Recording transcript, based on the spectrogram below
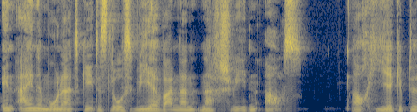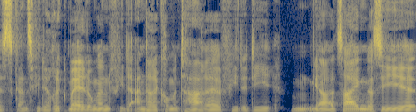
in einem Monat geht es los, wir wandern nach Schweden aus. Auch hier gibt es ganz viele Rückmeldungen, viele andere Kommentare, viele, die hm, ja zeigen, dass sie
